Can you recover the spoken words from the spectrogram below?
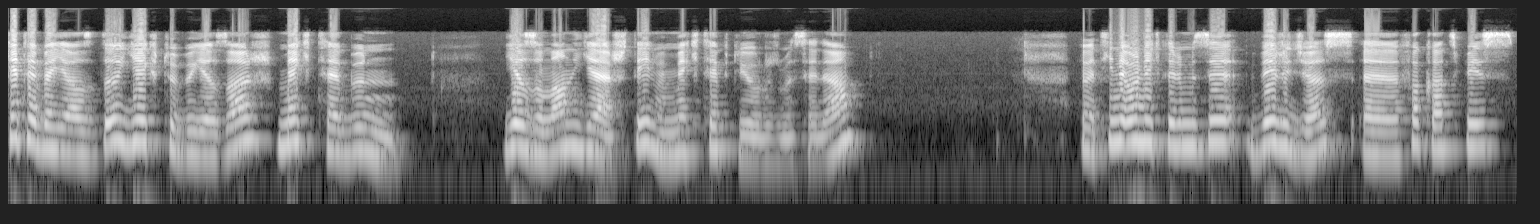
Ketebe yazdı, yektübü yazar, mektebün yazılan yer değil mi? Mektep diyoruz mesela. Evet yine örneklerimizi vereceğiz. E, fakat biz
